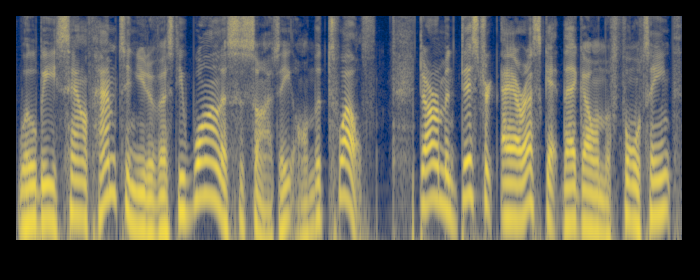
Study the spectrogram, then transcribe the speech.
will be Southampton University Wireless Society on the 12th. Durham and District ARS get their go on the 14th,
